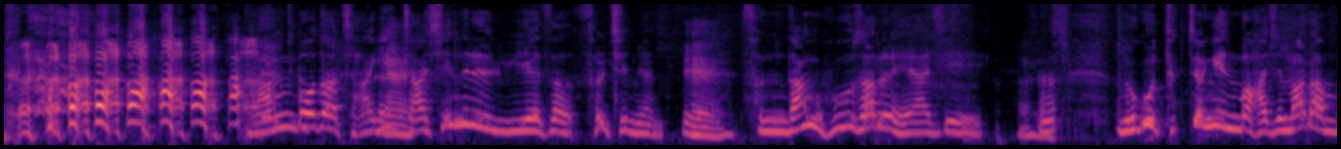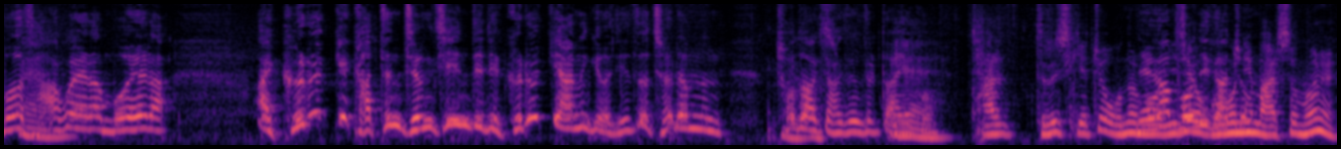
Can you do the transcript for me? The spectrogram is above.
당보다 자기 네. 자신을 위해서 설치면 예. 선당 후사를 해야지. 어? 누구 특정인 뭐 하지 마라, 뭐 네. 사과해라, 뭐 해라. 아 그렇게 같은 정치인들이 그렇게 하는 게 어디서 철없는 초등학교 학생들도 아니고. 예. 잘 들으시겠죠? 오늘 내가 뭐 보니까 좀- 말씀을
